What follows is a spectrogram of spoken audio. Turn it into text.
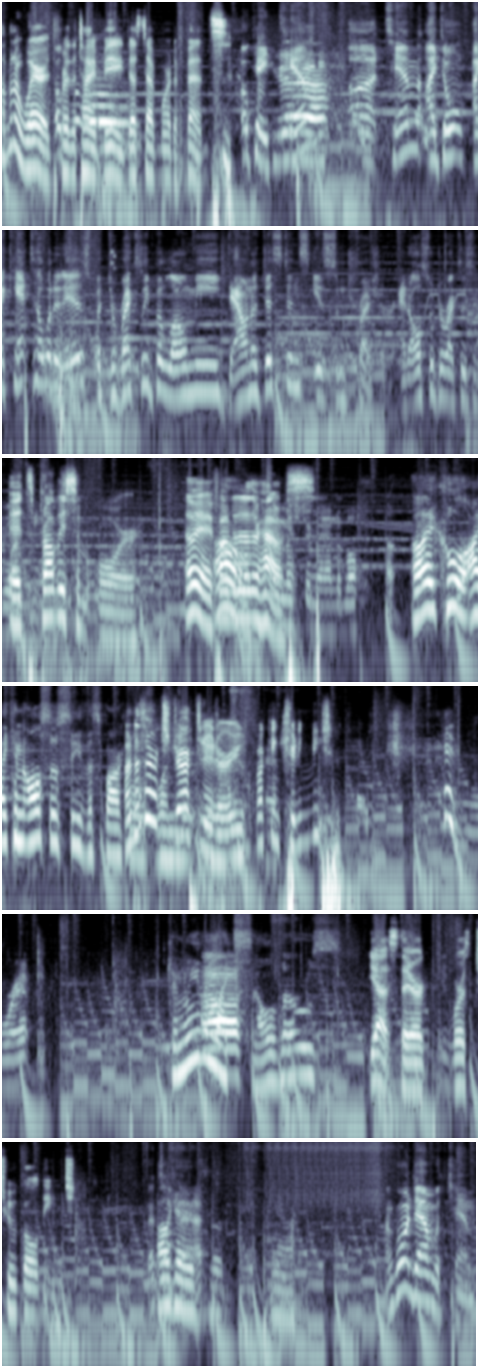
I'm gonna wear it for the time being, just to have more defense. Okay, Tim. Yeah. Uh, Tim, I don't, I can't tell what it is, but directly below me, down a distance, is some treasure, and also directly to the left. It's me. probably some ore. Oh yeah, I found Oh, another Yeah, house. Mr. Mandible. Alright, cool. I can also see the sparkles. Another when you- extractinator. Are you fucking kidding me? Rip. Can we even Uh, like sell those? Yes, they are worth two gold each. That's not Okay. bad. so- yeah. I'm going down with Tim.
